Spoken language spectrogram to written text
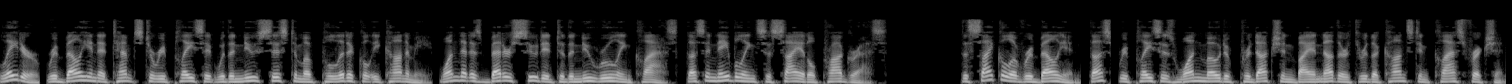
Later, rebellion attempts to replace it with a new system of political economy, one that is better suited to the new ruling class, thus enabling societal progress. The cycle of rebellion, thus, replaces one mode of production by another through the constant class friction.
